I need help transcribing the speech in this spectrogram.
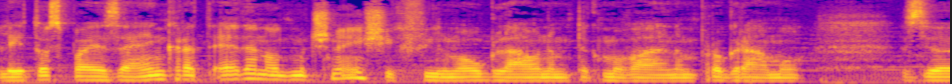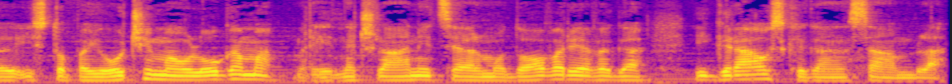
Letos pa je zaenkrat eden od močnejših filmov v glavnem tekmovalnem programu. Z istopajočima vlogama redne članice Almodovarjevega igralskega ansambla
